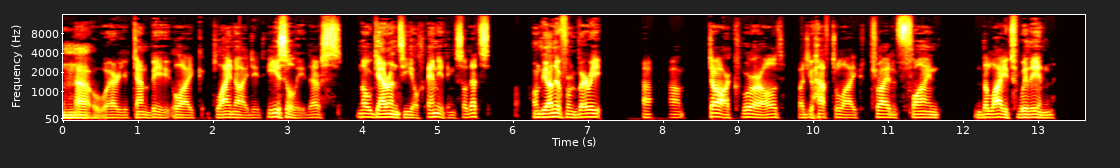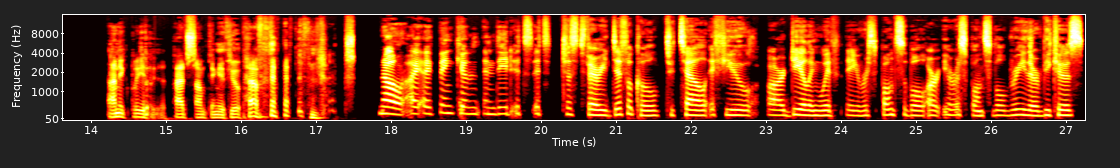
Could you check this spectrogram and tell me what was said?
mm. uh, where you can be like blindsided easily there's no guarantee of anything so that's on the other from very uh, um, dark world but you have to like try to find the light within Annick, please add something if you have. No, I, I think in, indeed it's it's just very difficult to tell if you are dealing with a responsible or irresponsible breather because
